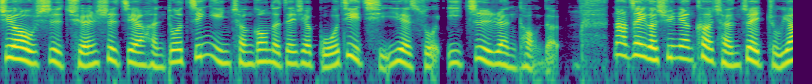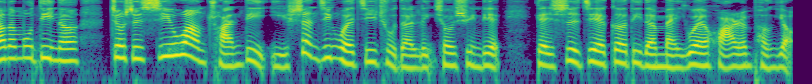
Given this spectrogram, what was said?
就是全世界很多经营成功的这些国际企业所一致认同的。那这个训练课程最主要的目的呢，就是希望传递以圣经为基础的领袖训练给世界各地的每一位华人朋友。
